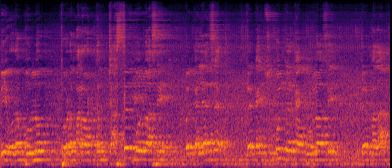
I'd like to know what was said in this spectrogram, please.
मी एवढं बोललो. थोडं मला वाटतं जास्तच बोललो असेल. पण कल्याण सर जर काही चुकून जर काय बोललो असेल तर मला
